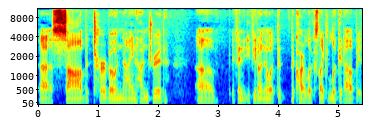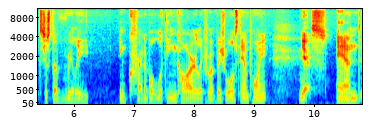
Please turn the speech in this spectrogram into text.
uh, Saab Turbo 900 uh, if any, if you don't know what the, the car looks like look it up. It's just a really incredible looking car like from a visual standpoint Yes. and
